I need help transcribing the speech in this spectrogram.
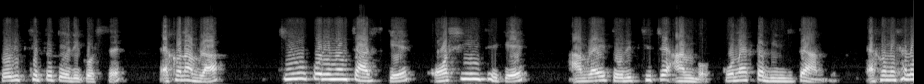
তড়িৎ ক্ষেত্র তৈরি করছে। এখন আমরা কিউ পরিমাণ চার্জকে অসীম থেকে আমরা এই তড়িৎ ক্ষেত্রে আনব, কোন একটা বিন্দুতে আনব। এখন এখানে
